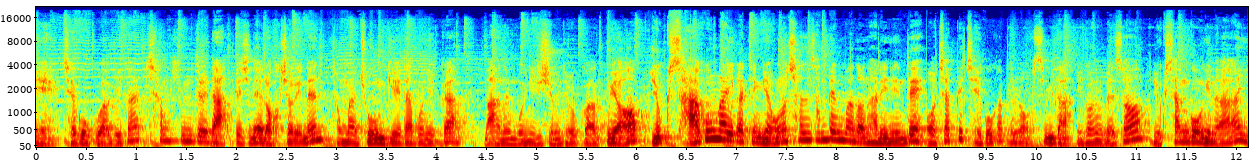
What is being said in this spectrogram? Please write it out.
예, 재고 구하기가 참 힘들다. 대신에 럭셔리는 정말 좋은 기회다 보니까 많은 문의 주시면 좋을 것 같고요. 640i 같은 경우는 1,300만 원 할인인데 어차피 재고가 별로 없습니다. 이거는 그래서 630이나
